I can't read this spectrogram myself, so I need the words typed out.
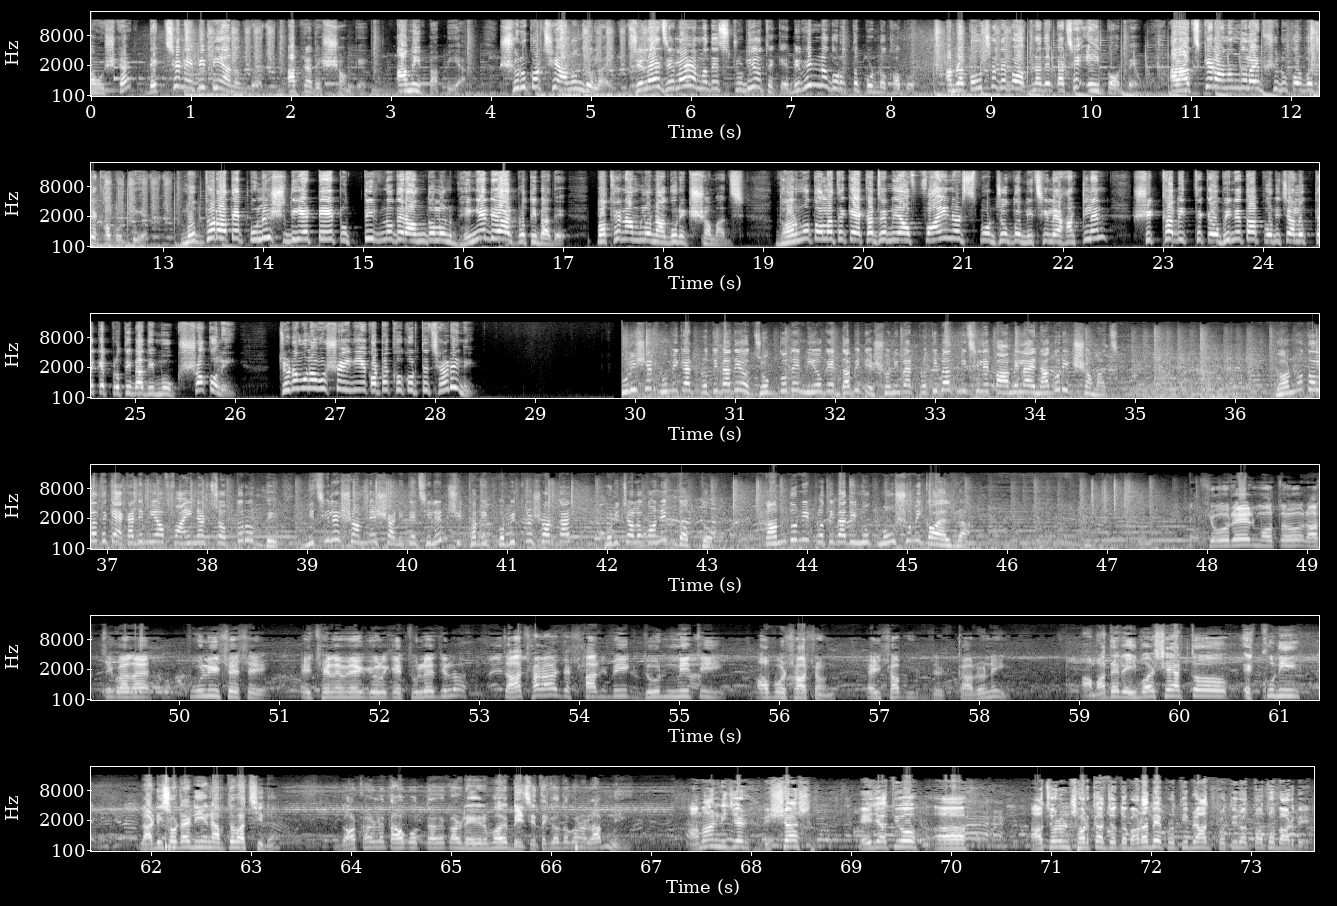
নমস্কার, দেখছেন এবিপি আনন্দ, আপনাদের সঙ্গে। আমি পাপিয়া। শুরু করছি আনন্দ লাইভ। জেলায় জেলায় আমাদের স্টুডিও থেকে বিভিন্ন গুরুত্বপূর্ণ খবর। আমরা পৌঁছে দেব আপনাদের কাছে এই পর্বে। আর আজকের আনন্দ লাইভ শুরু করব যে খবর দিয়ে। মধ্যরাতে পুলিশ দিয়ে টেট উত্তীর্ণদের আন্দোলন ভেঙে দেওয়ার প্রতিবাদে পথে নামলো নাগরিক সমাজ। ধর্মতলা থেকে একাডেমি অফ ফাইন আর্টস পর্যন্ত মিছিলে হাঁটলেন শিক্ষাবিদ থেকে অভিনেতা, পরিচালক থেকে প্রতিবাদী মুখ, সকলেই। তৃণমূল অবশ্য এই নিয়ে কটাক্ষ করতে ছাড়েনি। পুলিশের ভূমিকার প্রতিবাদে ও যোগ্যদের নিয়োগের দাবিতে শনিবার প্রতিবাদ মিছিলে পা মেলায় নাগরিক সমাজ। ধর্মতলা থেকে একাডেমি অফ ফাইন আর্টস চত্বর অব্দি মিছিলের সামনে সারিতে ছিলেন শিক্ষাবিদ পবিত্র সরকার, পরিচালক অনেক দত্ত। কামদুনির প্রতিবাদী মুখ মৌসুমী কয়ালরা। চোরের মতো রাত্রিবেলায় পুলিশ এসে এই ছেলে মেয়েগুলিকে তুলে দিল। তাছাড়া যে সার্বিক দুর্নীতি, অপশাসন এই সব কারণেই আমাদের এই বয়সে আর তো এক্ষুনি লাঠি সোটা নিয়ে নামতে পারছি না। দরকার হলে তাও করতে হবে কারণ এরভাবে বেঁচে থেকেও তো কোনো লাভ নেই। আমার নিজের বিশ্বাস এই জাতীয় আচরণ সরকার যত বাড়াবে প্রতিবাদ প্রতিরোধ তত বাড়বে।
